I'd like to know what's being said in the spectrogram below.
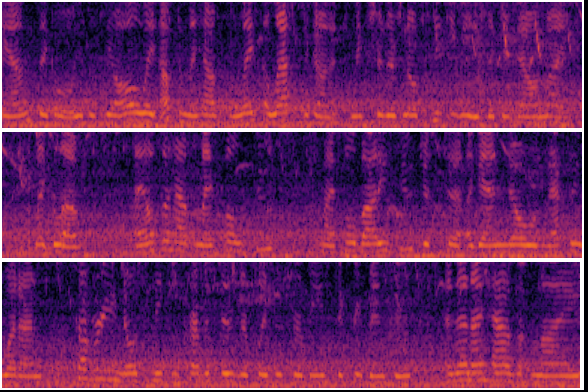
hands. They go, you can see all the way up and they have some nice elastic on it to make sure there's no sneaky bees that get down my, my gloves. I also have my full suit, my full body suit, just to, again, know exactly what I'm covering, no sneaky crevices or places for bees to creep into. And then I have my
